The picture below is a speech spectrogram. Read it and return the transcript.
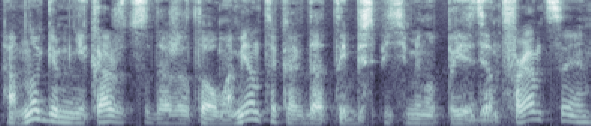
а многим не кажутся даже того момента, когда ты без пяти минут президент Франции,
